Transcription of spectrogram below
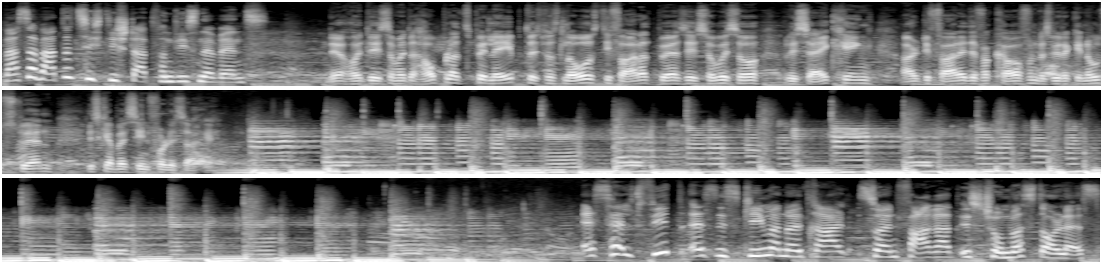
Was erwartet sich die Stadt von diesen Events? Ja, heute ist einmal der Hauptplatz belebt, da ist was los, die Fahrradbörse ist sowieso Recycling, alte Fahrräder verkaufen, das wieder genutzt werden, ist glaube ich eine sinnvolle Sache. Fit, es ist klimaneutral, so ein Fahrrad ist schon was Tolles.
